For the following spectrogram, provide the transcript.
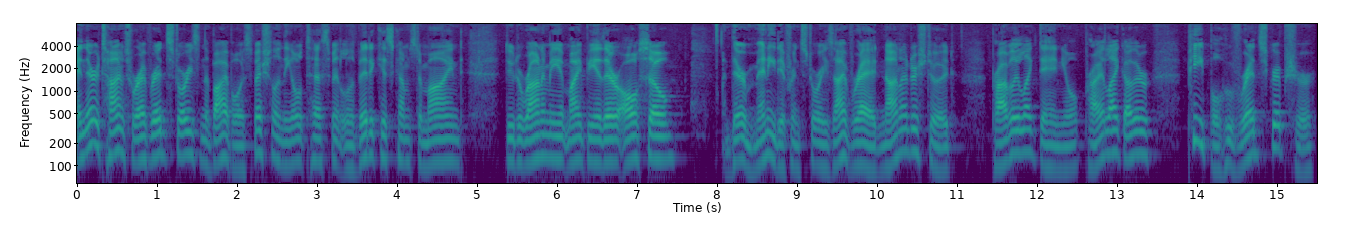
And there are times where I've read stories in the Bible, especially in the Old Testament. Leviticus comes to mind, Deuteronomy, it might be there also. There are many different stories I've read, not understood, probably like Daniel, probably like other people who've read Scripture.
